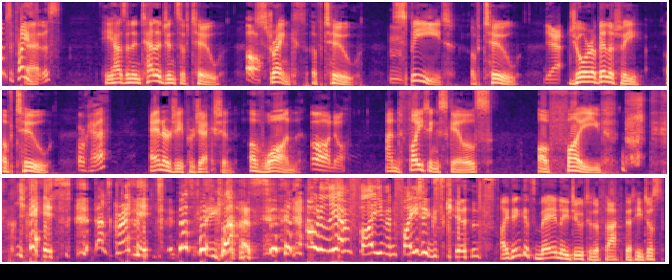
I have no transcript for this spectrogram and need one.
I'm surprised Uh, at this. he has an intelligence of two, Oh. strength of two, speed of two, Yeah. durability of two, Okay. energy projection of one, Oh no. and fighting skills of five. Yes! That's great! That's pretty class. How does he have five in fighting skills? I think it's mainly due to the fact that he just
